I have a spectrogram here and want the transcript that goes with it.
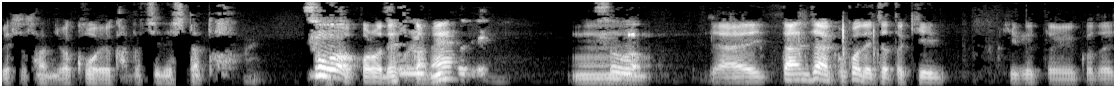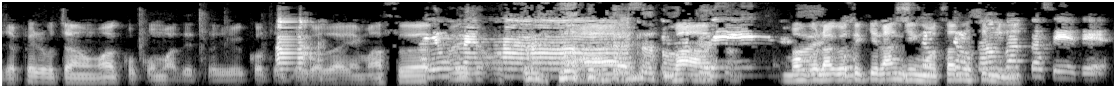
ベスト30はこういう形でしたと。そう。ところですかねそういううん。そうじゃあ、一旦、じゃあ、ここでちょっと切切るということで、じゃあ、ペロちゃんはここまでということでございます。さようなら。はい まあねモグラグ的ランキングを楽しみに頑張、ったせいで。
